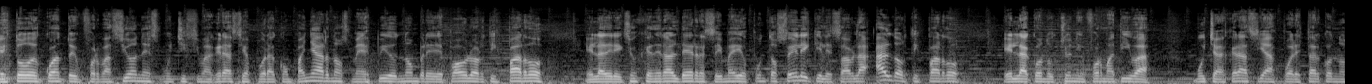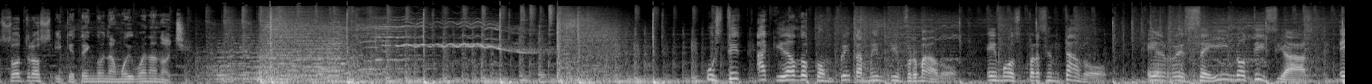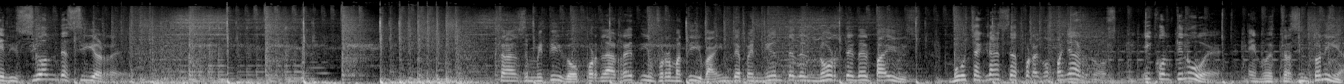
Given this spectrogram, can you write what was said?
Es todo en cuanto a informaciones. Muchísimas gracias por acompañarnos. Me despido en nombre de Pablo Ortiz Pardo en la dirección general de R6Medios.cl y que les habla Aldo Ortiz Pardo en la conducción informativa. Muchas gracias por estar con nosotros y que tenga una muy buena noche. Usted ha quedado completamente informado. Hemos presentado RCI Noticias, edición de cierre. Transmitido por la red informativa independiente del norte del país. Muchas gracias por acompañarnos y continúe en nuestra sintonía.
